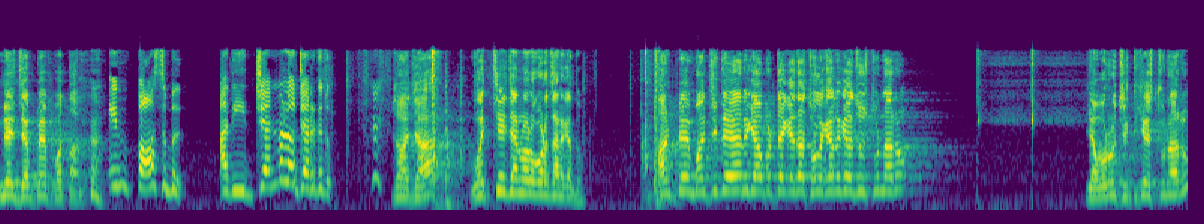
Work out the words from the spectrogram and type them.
నేను జంపైపోతాను ఇంపాసిబుల్. అది జన్మలో జరగదు. రాజా? వచ్చే జన్మలో కూడా జరగదు. అంటే మంచిదే అని కాబట్టే కదా చులకనగా చూస్తున్నారు? ఎవరు చిట్టికేస్తున్నారు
